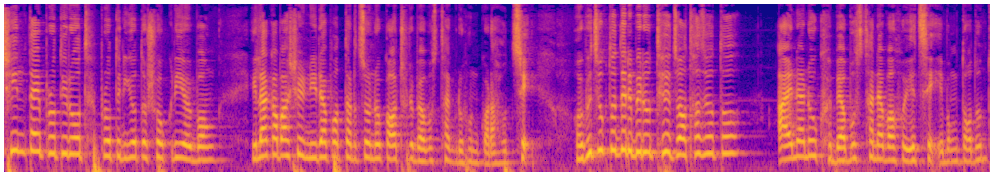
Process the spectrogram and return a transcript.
ছিনতাই প্রতিরোধ প্রতিনিয়ত সক্রিয় এবং এলাকাবাসীর নিরাপত্তার জন্য কঠোর ব্যবস্থা গ্রহণ করা হচ্ছে। অভিযুক্তদের বিরুদ্ধে যথাযথ আইনানুগ ব্যবস্থা নেওয়া হয়েছে এবং তদন্ত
